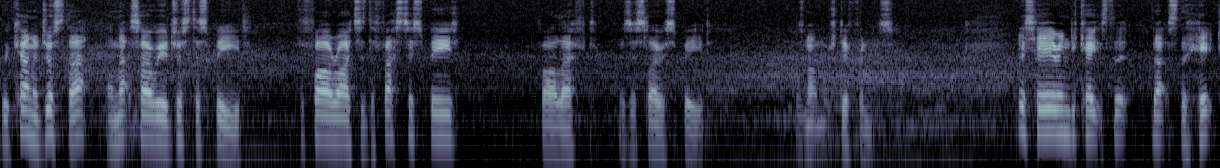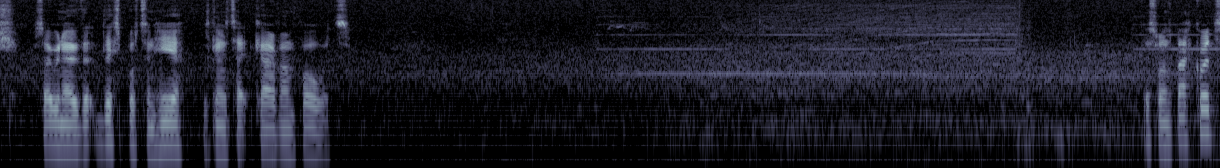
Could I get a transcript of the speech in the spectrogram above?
we can adjust that and that's how we adjust the speed. The far right is the fastest speed far left is the slowest speed. There's not much difference. This here indicates that that's the hitch so we know that this button here is going to take the caravan forwards. This one's backwards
